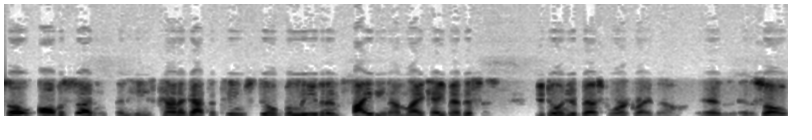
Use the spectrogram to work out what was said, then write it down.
so all of a sudden, and he's kind of got the team still believing and fighting. I'm like, hey man, this is you're doing your best work right now, and, and so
